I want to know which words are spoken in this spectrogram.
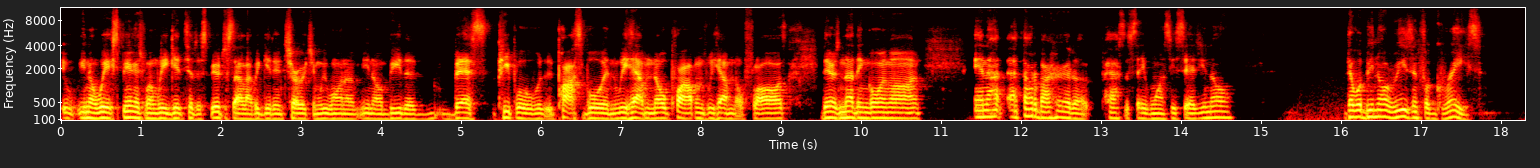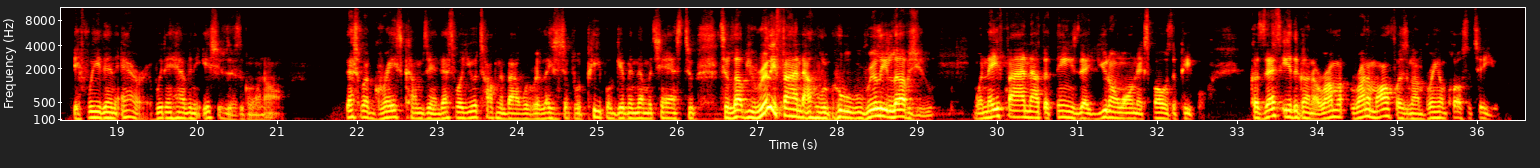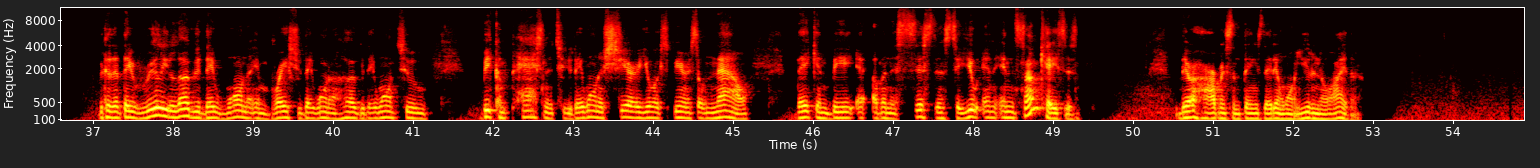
you know we experience when we get to the spiritual side like we get in church and we want to you know be the best people possible and we have no problems we have no flaws there's nothing going on. And i, I thought about heard a pastor say once he said you know there would be no reason for grace if we didn't err if we didn't have any issues that's going on. That's where grace comes in. That's what you're talking about with relationships with people giving them a chance to to love you really find out who, who really loves you when they find out the things that you don't want to expose to people. Because that's either going to run, run them off or it's going to bring them closer to you. Because if they really love you they want to embrace you they want to hug you they want to be compassionate to you they want to share your experience. So now they can be of an assistance to you. And in some cases they're harboring some things they didn't want you to know either.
